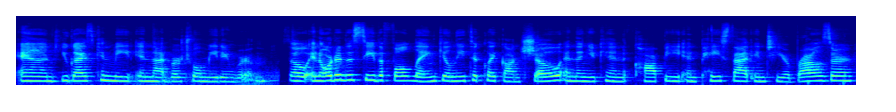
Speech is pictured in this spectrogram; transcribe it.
and you guys can meet in that virtual meeting room. So in order to see the full link, you'll need to click on show and then you can copy and paste that into your browser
